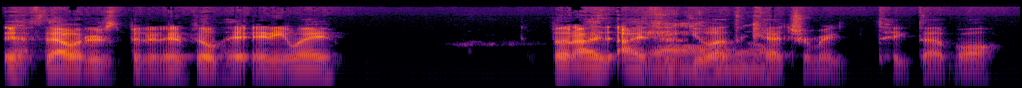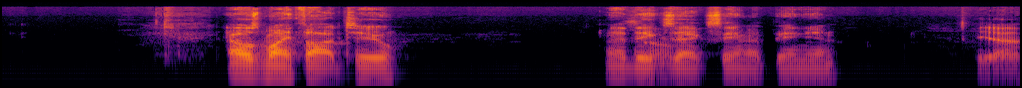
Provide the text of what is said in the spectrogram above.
if that would have just been an infield hit anyway. But I, I Yeah, think you I let the know. catcher make take that ball. That was my thought too. I had the exact same opinion. Yeah.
